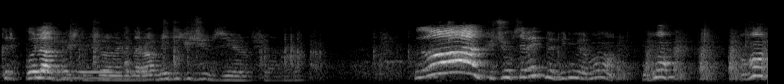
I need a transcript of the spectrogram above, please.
40 gol atmıştım şu ana kadar. Ahmet'i küçümsüyorum şu anda. Aa, küçümsemek mi bilmiyorum ama. Aha. Aha.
